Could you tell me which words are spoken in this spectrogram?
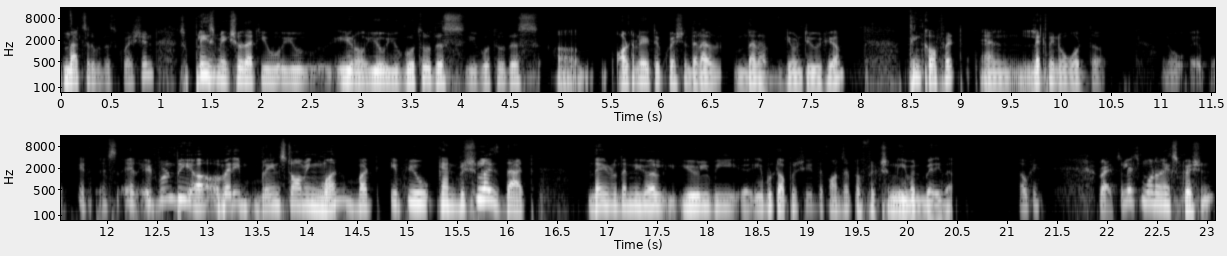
that's it with this question. So please make sure that you you you know you you go through this you go through this um, alternative question that I've that I've given to you here. Think of it and let me know what the you know it, it, it, wouldn't be a, a, very brainstorming one but if you can visualize that then you know then you'll you'll be able to appreciate the concept of friction even very well. Okay? Right so let's move on to the next question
